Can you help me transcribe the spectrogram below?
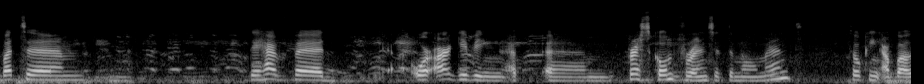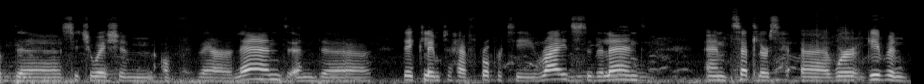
But um, they have uh, or are giving a um, press conference at the moment talking about the situation of their land and uh, they claim to have property rights to the land. And settlers uh, were given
